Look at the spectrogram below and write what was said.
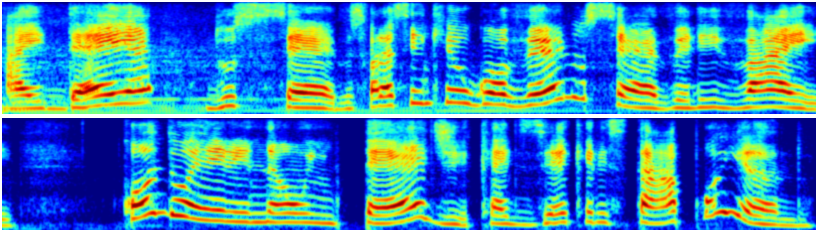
a ideia dos sérvios, fala assim que o governo sérvio ele vai quando ele não impede, quer dizer que ele está apoiando.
